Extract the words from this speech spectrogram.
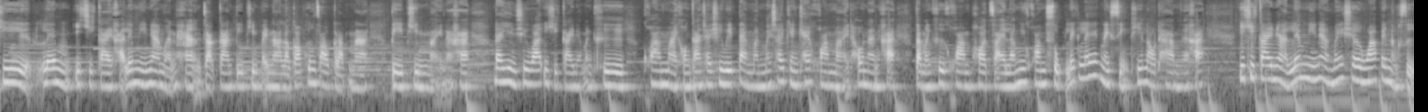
ที่เล่มอิคิไกค่ะ เล่มนี้เนี่ยเหมือนห่างจากการตีพิมพ์ไปนานแล้วก็เพิ่งจะเอากลับมาตีพิมพ์ใหม่นะคะ ได้ยินชื่อว่าอิคิไกเนี่ยมันคือ ความหมายของการใช้ชีวิต แต่มันไม่ใช่เพียงแค่ความหมายเท่านั้นค่ะ แต่มันคือความพอใจและมีความสุขเล็กๆ ในสิ่งที่เราทำนะคะอิคิไกเนี่ยเล่มนี้เนี่ยไม่เชิงว่าเป็นหนังสือ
